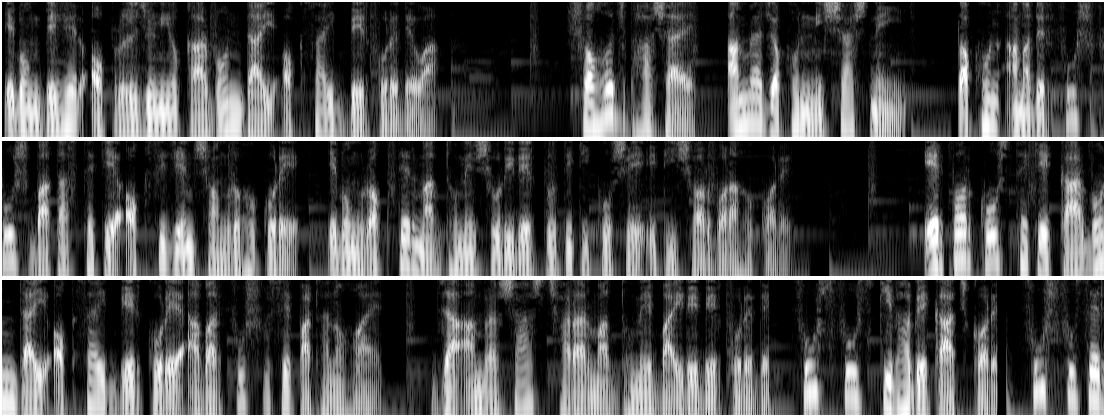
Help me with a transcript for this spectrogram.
এবং দেহের অপ্রয়োজনীয় কার্বন ডাই অক্সাইড বের করে দেওয়া। সহজ ভাষায়, আমরা যখন নিঃশ্বাস নেই তখন আমাদের ফুসফুস বাতাস থেকে অক্সিজেন সংগ্রহ করে এবং রক্তের মাধ্যমে শরীরের প্রতিটি কোষে এটি সরবরাহ করে। এরপর কোষ থেকে কার্বন ডাই অক্সাইড বের করে আবার ফুসফুসে পাঠানো হয়, যা আমরা শ্বাস ছাড়ার মাধ্যমে বাইরে বের করে দেয় ফুসফুস কীভাবে কাজ করে? ফুসফুসের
